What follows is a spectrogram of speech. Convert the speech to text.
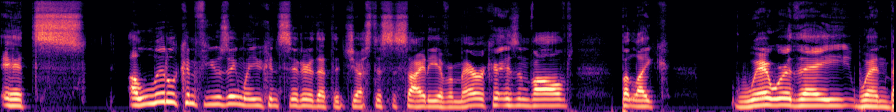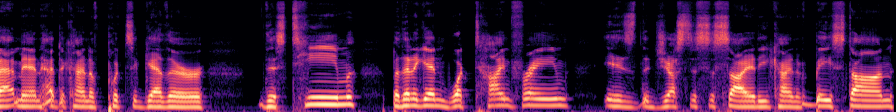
It's a little confusing when you consider that the Justice Society of America is involved, but like where were they when Batman had to kind of put together this team but then again what time frame is the justice society kind of based on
